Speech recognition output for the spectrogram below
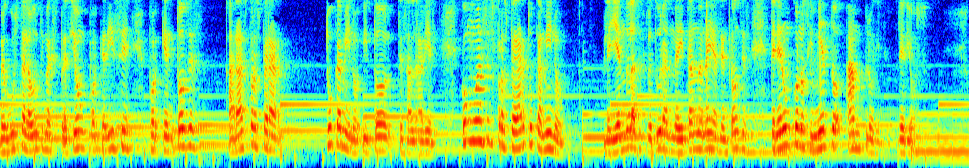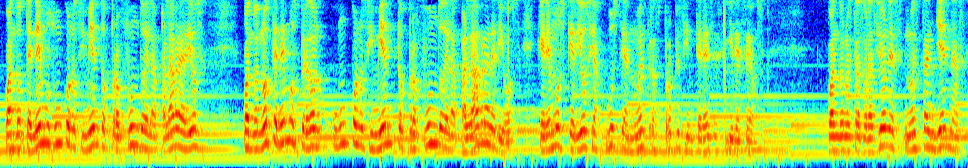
me gusta la última expresión porque dice, porque entonces harás prosperar tu camino y todo te saldrá bien. ¿Cómo haces prosperar tu camino? Leyendo las escrituras, meditando en ellas, entonces tener un conocimiento amplio de Dios. Cuando tenemos un conocimiento profundo de la palabra de Dios, cuando no tenemos, perdón, un conocimiento profundo de la palabra de Dios, queremos que Dios se ajuste a nuestros propios intereses y deseos. Cuando nuestras oraciones no están llenas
